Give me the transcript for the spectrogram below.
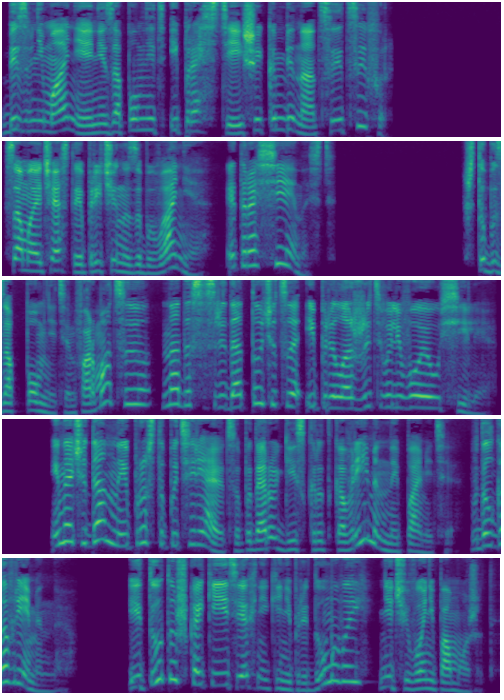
Без внимания не запомнить и простейшей комбинации цифр. Самая частая причина забывания — это рассеянность. Чтобы запомнить информацию, надо сосредоточиться и приложить волевое усилие. Иначе данные просто потеряются по дороге из кратковременной памяти в долговременную. И тут уж какие техники не придумывай, ничего не поможет.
